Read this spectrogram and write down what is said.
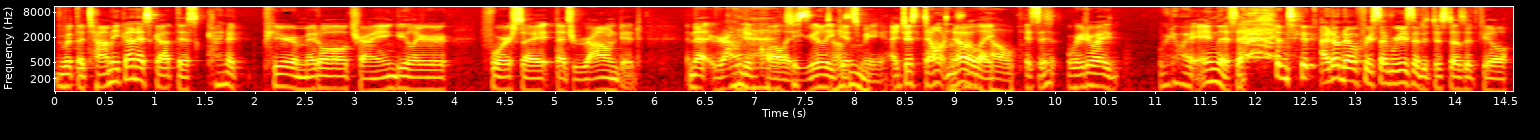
With the Tommy gun, it's got this kind of pyramidal, triangular foresight that's rounded, and that rounded Yeah, quality really gets me. I just don't know, like, help. is this where do I where do I aim this at? I don't know. For some reason, it just doesn't feel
